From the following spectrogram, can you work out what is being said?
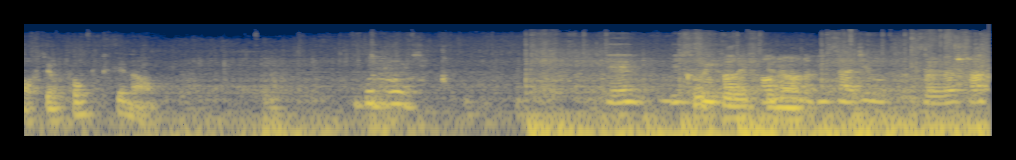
Auf dem Punkt, genau. Gut durch. wie ich Gut, vorne genau. oder wie seid ihr? Soll der Start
